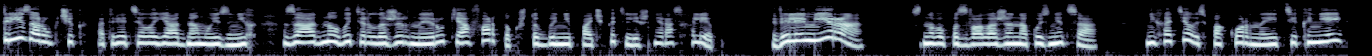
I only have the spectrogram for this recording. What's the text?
«Три зарубчик», — ответила я одному из них, заодно вытерла жирные руки о фартук, чтобы не пачкать лишний раз хлеб. «Велимира!» — снова позвала жена кузнеца. Не хотелось покорно идти к ней,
